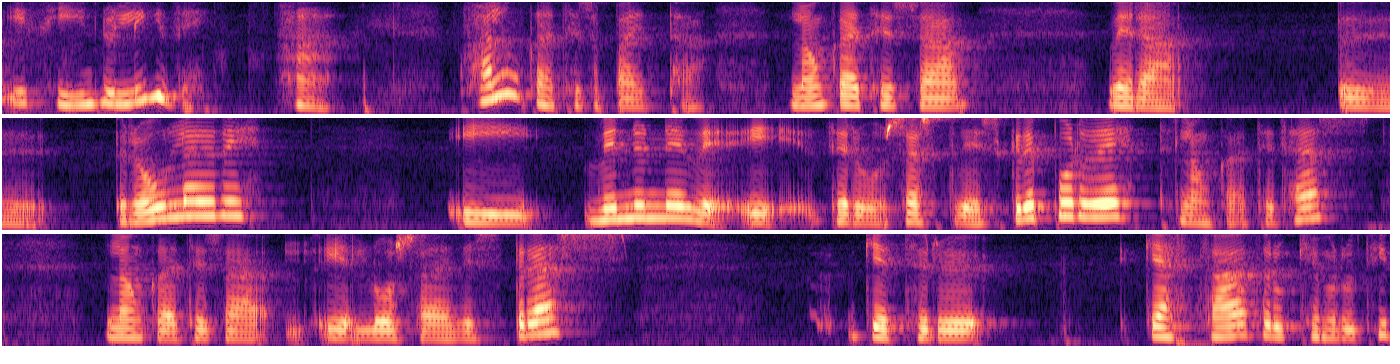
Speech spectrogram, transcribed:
í þínu lífi. Ha, hvað langar þið til þess að bæta? Langar þið til þess að vera uh, rólegri í vinnunni við, í, þegar þú sest við skrifborðitt, langar þið til þess, langar þið til þess að losa þið við stress, getur þú gert það þegar þú kemur út í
